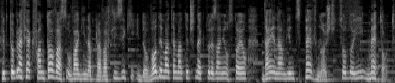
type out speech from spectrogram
Kryptografia kwantowa z uwagi na prawa fizyki i dowody matematyczne, które za nią stoją, daje nam więc pewność co do jej metod.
